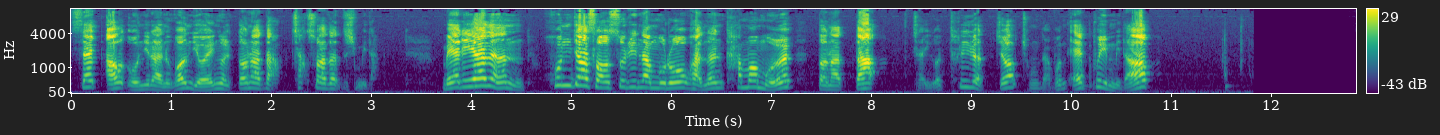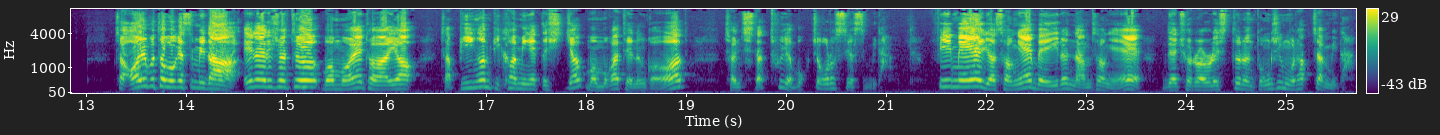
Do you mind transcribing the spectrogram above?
set out on이라는 건 여행을 떠나다, 착수하다 뜻입니다. 메리안은 혼자서 수리남으로 가는 탐험을 떠났다. 자, 이거 틀렸죠? 정답은 F입니다. 자, 어휘부터 보겠습니다. In addition to 뭐뭐에 더하여 자, being은 becoming의 뜻이죠. 뭐뭐가 되는 것. 전치사 to의 목적으로 쓰였습니다. female 여성의 male은 남성의 naturalist는 동식물 학자입니다.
